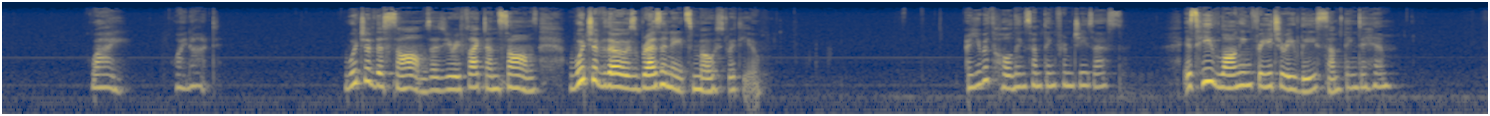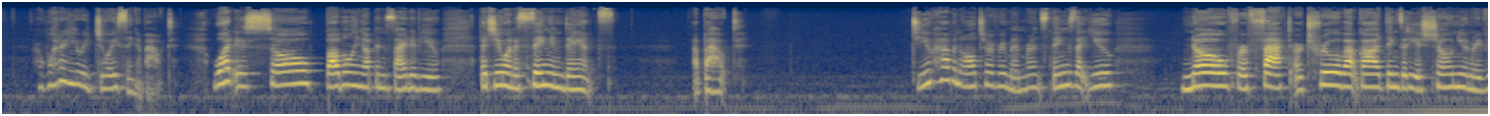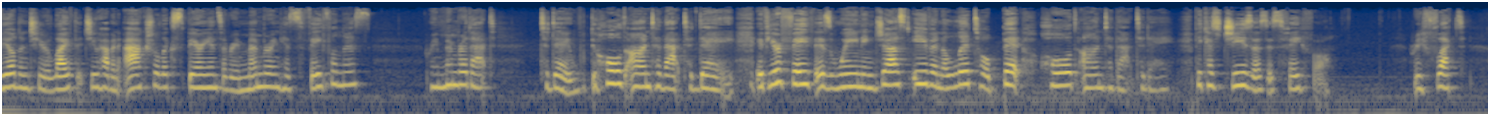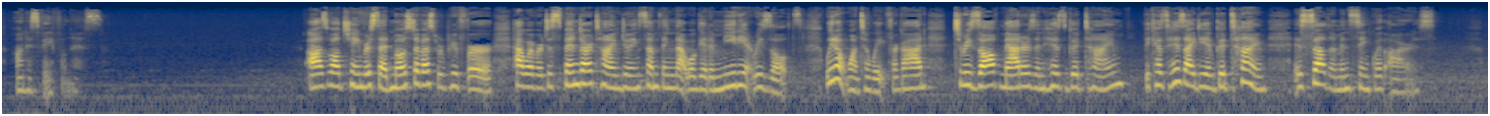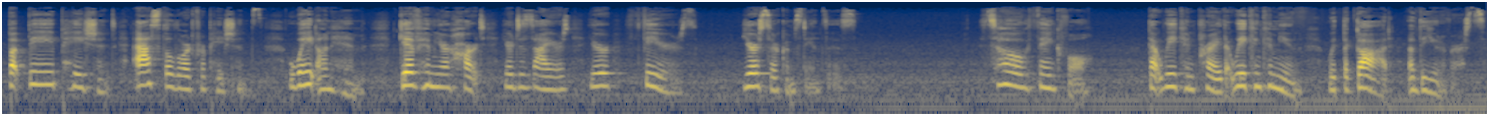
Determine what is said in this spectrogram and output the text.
Why? Why not? Which of the Psalms, as you reflect on Psalms, which of those resonates most with you? Are you withholding something from Jesus? Is he longing for you to release something to him? Or what are you rejoicing about? What is so bubbling up inside of you that you want to sing and dance about? Do you have an altar of remembrance? Things that you know for a fact are true about God, things that He has shown you and revealed into your life, that you have an actual experience of remembering His faithfulness? Remember that today. Hold on to that today. If your faith is waning just even a little bit, hold on to that today because Jesus is faithful. Reflect on his faithfulness. Oswald Chambers said, Most of us would prefer, however, to spend our time doing something that will get immediate results. We don't want to wait for God to resolve matters in His good time because His idea of good time is seldom in sync with ours. But be patient. Ask the Lord for patience. Wait on Him. Give Him your heart, your desires, your fears, your circumstances. So thankful that we can pray, that we can commune with the God of the universe.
